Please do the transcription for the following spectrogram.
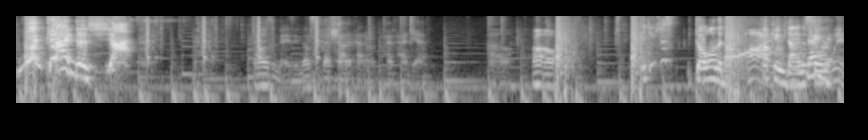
What kind of shot? That was amazing. That was the best shot I've had I've had yet. Uh oh. Uh oh. Did you just go on the Five. fucking Dang dinosaur?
